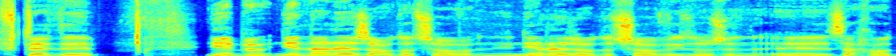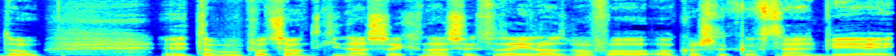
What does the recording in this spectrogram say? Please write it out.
wtedy nie, był, nie należał do, czoło, nie należał do czołowych drużyn y, zachodu. Y, To były początki naszych, naszych tutaj rozmów o, o koszykówce NBA.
